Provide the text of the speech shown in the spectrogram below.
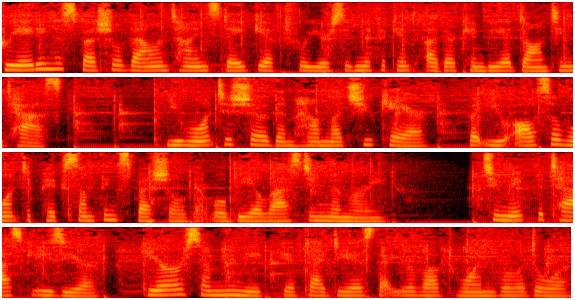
Creating a special Valentine's Day gift for your significant other can be a daunting task. You want to show them how much you care, but you also want to pick something special that will be a lasting memory. To make the task easier, here are some unique gift ideas that your loved one will adore.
